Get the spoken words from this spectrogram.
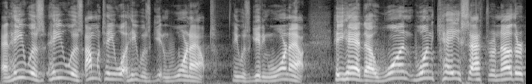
And he was, he was I'm going to tell you what, he was getting worn out. He was getting worn out. He had uh, one, one case after another.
